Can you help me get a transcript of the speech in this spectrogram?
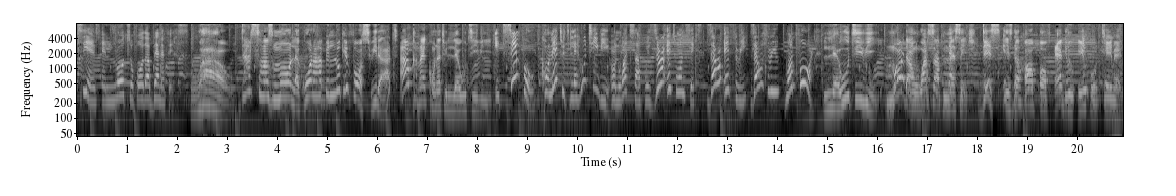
MCNs, and lots of other benefits. Wow, that sounds more like what I have been looking for, sweetheart. How can I connect with Lehu TV? It's simple. Connect with Lehu TV on WhatsApp with 0816 083 0314. Lehu TV, more than WhatsApp message. This is the hub of Edu Infotainment.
